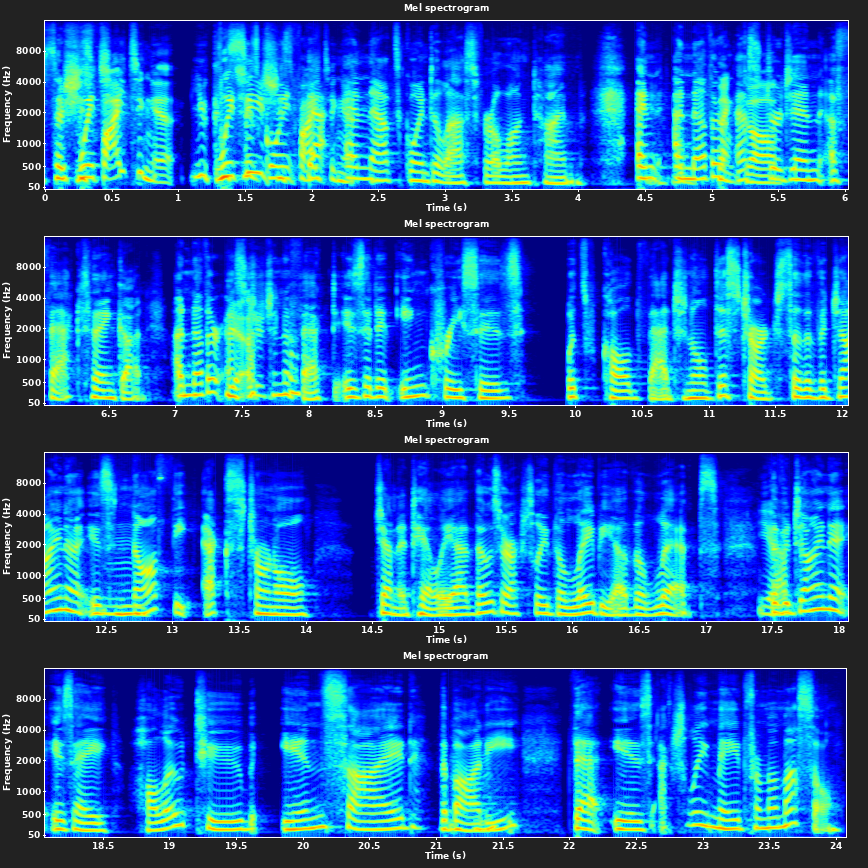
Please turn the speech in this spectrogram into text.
So she's which, fighting it. You can which see is going, she's fighting that, it. And that's going to last for a long time. And another estrogen God. effect, thank God, another estrogen yeah. effect is that it increases what's called vaginal discharge. So the vagina is mm. not the external genitalia, those are actually the labia, the lips. Yep. The vagina is a hollow tube inside the body mm-hmm. that is actually made from a muscle.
